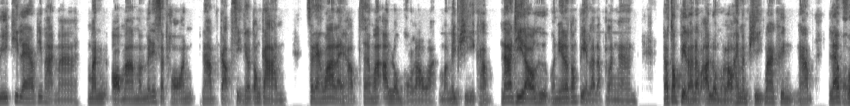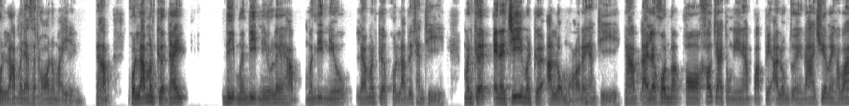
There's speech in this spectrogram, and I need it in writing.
week ที่แล้วที่ผ่านมา มันออกมามันไม่ได้สะท้อนนะครับกับสิ่งที่เราต้องการ แสดงว่าอะไรครับ แสดงว่าอารมณ์ของเราอะ มันไม่พีคครับ หน้าที่เราก็คือวันนี้เราต้องเปลี่ยนระดับพลังงาน เราต้องเปลี่ยนระดับอารมณ์ของเราให้มันพีคมากขึ้นนะครับ แล้วผลลัพธ์มันจะสะท้อนออกมาเองนะครับ ผลลัพธ์มันเกิดได้ ดีเหมือนดีดนิ้วเลยครับ เหมือนดีดนิ้ว แล้วมันเกิดผลลัพธ์ได้ทันที มันเกิด energy มันเกิดอารมณ์ของเราได้ทันทีนะครับหลายหลายคนพอเข้าใจตรงนี้นะครับปรับเปลี่ยนอารมณ์ตัวเองได้เชื่อไหมครับว่า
